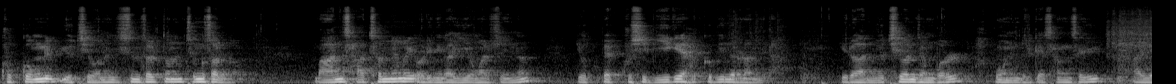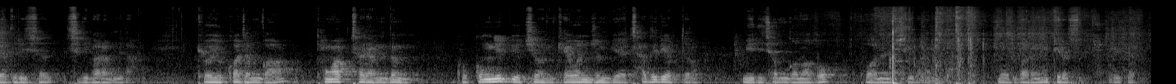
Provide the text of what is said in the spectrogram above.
국공립 유치원의 신설 또는 증설로 14,000명의 어린이가 이용할 수 있는 692개 학급이 늘어납니다. 이러한 유치원 정보를 학부모님들께 상세히 알려드리시기 바랍니다. 교육과정과 통학 차량 등 국공립 유치원 개원 준비에 차질이 없도록 미리 점검하고 보완해 주시기 바랍니다. 모두 드렸습니다. 이렇게.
